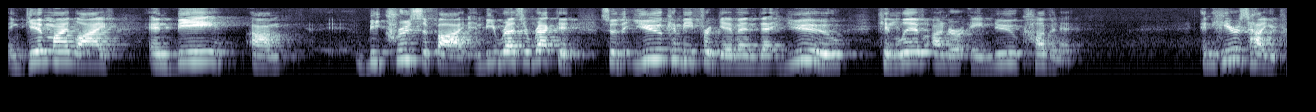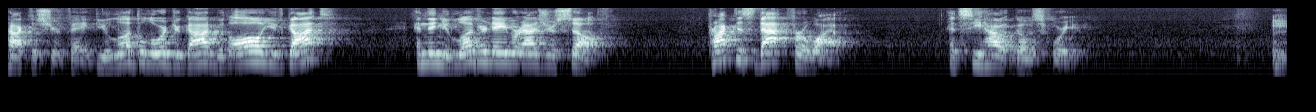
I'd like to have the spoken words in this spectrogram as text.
and give my life and be, um, be crucified and be resurrected so that you can be forgiven, that you can live under a new covenant. And here's how you practice your faith you love the Lord your God with all you've got, and then you love your neighbor as yourself. Practice that for a while and see how it goes for you.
